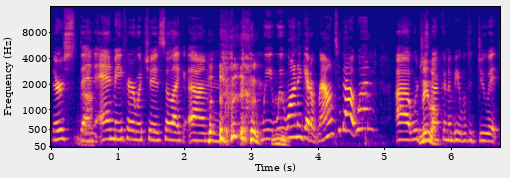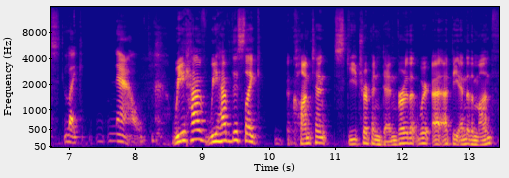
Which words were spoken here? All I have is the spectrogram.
There's then and Mayfair Witches. So like um we we want to get around to that one. Uh we're just will. not going to be able to do it like now. We have we have this like content ski trip in Denver that we're at the end of the month.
